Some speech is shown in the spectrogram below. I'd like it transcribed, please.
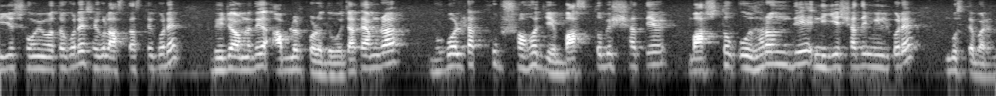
নিজের সময় মতো করে সেগুলো আস্তে আস্তে করে ভিডিও আপনাদেরকে আপলোড করে দেবো, যাতে আমরা ভূগোলটা খুব সহজে বাস্তবের সাথে বাস্তব উদাহরণ দিয়ে নিজের সাথে মিল করে বুঝতে পারেন।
